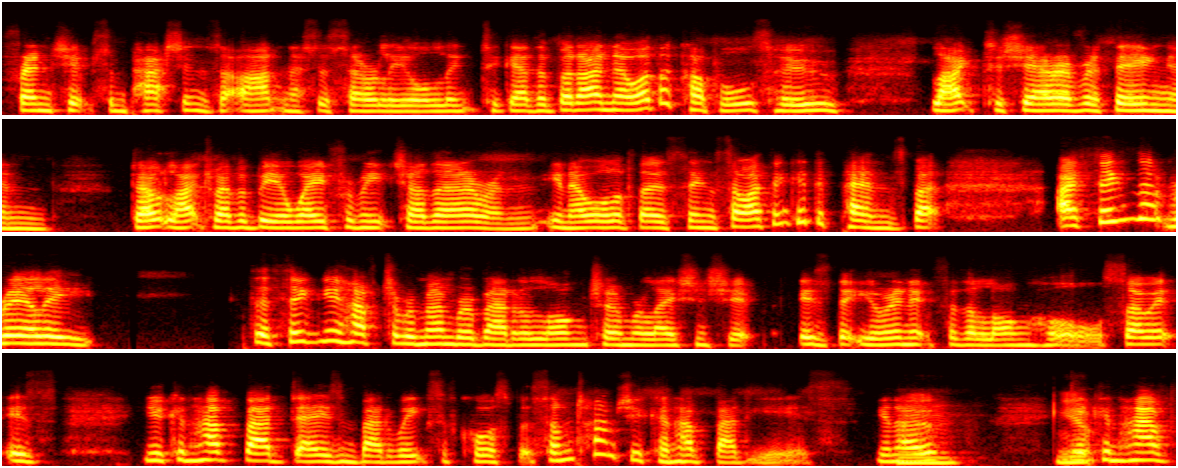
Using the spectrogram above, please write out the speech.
friendships and passions that aren't necessarily all linked together. But i know other couples who like to share everything and don't like to ever be away from each other and you know all of those things. So i think it depends. But i think that really the thing you have to remember about a long-term relationship is that you're in it for the long haul. So it is you can have bad days and bad weeks of course but sometimes you can have bad years you know? Mm, yep. you can have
